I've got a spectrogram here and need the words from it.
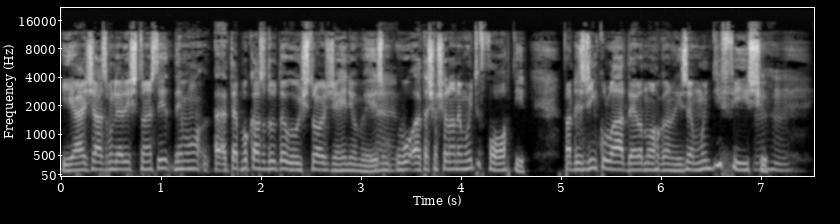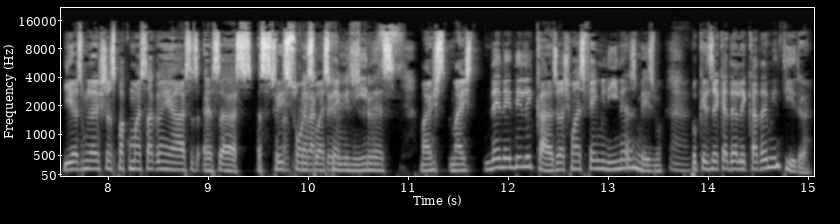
E as, as mulheres trans, têm- até por causa do, do estrogênio mesmo, É. o- a testosterona é muito forte. Pra desvincular dela no organismo é muito difícil. Uhum. E as mulheres trans, pra começar a ganhar essas, essas as feições mais femininas, mais, mais nem, nem delicadas, eu acho mais femininas mesmo. É. Porque dizer que é delicada é mentira.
